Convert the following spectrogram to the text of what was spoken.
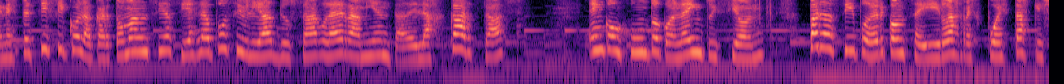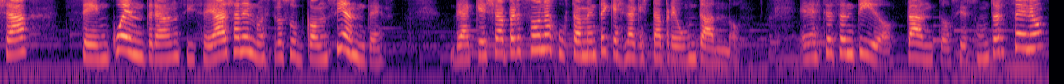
En específico, la cartomancia sí es la posibilidad de usar la herramienta de las cartas en conjunto con la intuición para así poder conseguir las respuestas que ya se encuentran, si se hallan en nuestro subconsciente, de aquella persona justamente que es la que está preguntando. En este sentido, tanto si es un tercero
